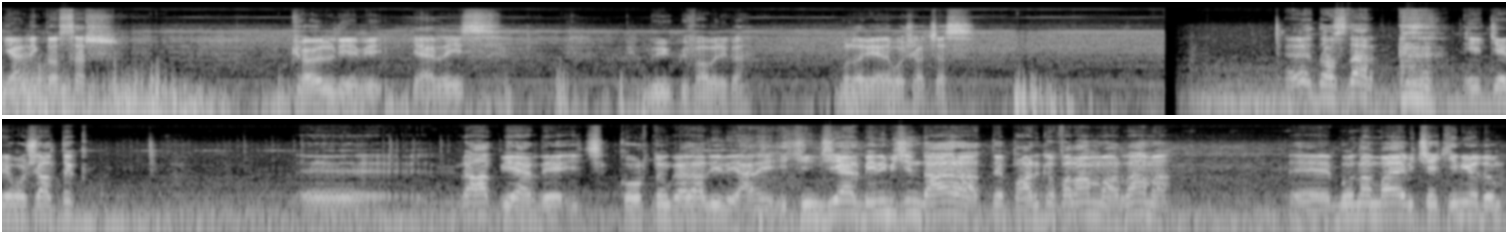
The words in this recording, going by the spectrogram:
Geldik dostlar. Köl diye bir yerdeyiz. Büyük bir fabrika. Burada bir yere boşaltacağız. Evet dostlar. ilk yeri boşalttık. Ee, rahat bir yerde. Hiç korktuğum kadar değildi. Yani ikinci yer benim için daha rahattı. Parkı falan vardı ama e, buradan bayağı bir çekiniyordum.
